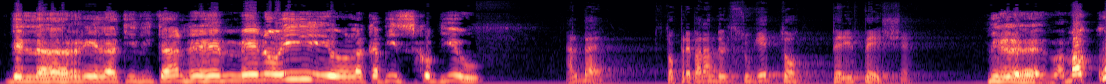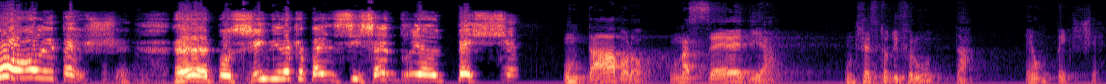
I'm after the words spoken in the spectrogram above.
della relatività, nemmeno io la capisco più. Albè, sto preparando il sughetto per il pesce. Mi leva, ma quale pesce? È possibile che pensi sempre al pesce? Un tavolo, una sedia, un cesto di frutta e un pesce.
